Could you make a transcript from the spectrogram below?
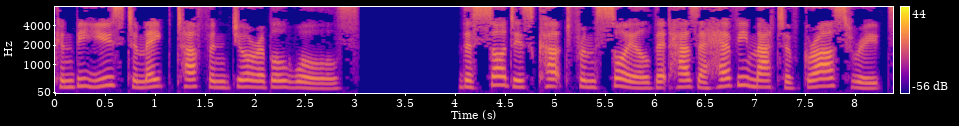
can be used to make tough and durable walls. The sod is cut from soil that has a heavy mat of grass roots,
